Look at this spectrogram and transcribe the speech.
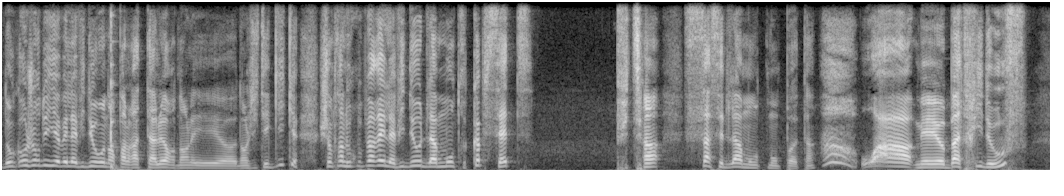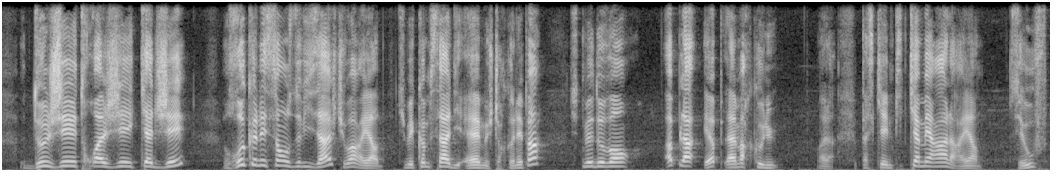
Donc aujourd'hui il y avait la vidéo, on en parlera tout à l'heure dans les euh, dans le JT Geek. Je suis en train de vous préparer la vidéo de la montre COP 7 Putain, ça c'est de la montre, mon pote. Hein. Waouh, mais euh, batterie de ouf. 2G, 3G, 4G. Reconnaissance de visage, tu vois, regarde. Tu mets comme ça, dis, eh, mais je te reconnais pas. Tu te mets devant, hop là, et hop, là, elle m'a reconnu. Voilà. Parce qu'il y a une petite caméra là, regarde. C'est ouf.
